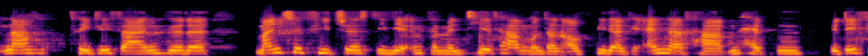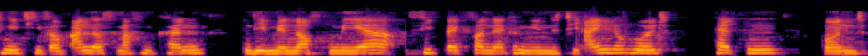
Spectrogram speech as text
nachträglich sagen würde, manche Features, die wir implementiert haben und dann auch wieder geändert haben, hätten wir definitiv auch anders machen können, indem wir noch mehr Feedback von der Community eingeholt hätten. Und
